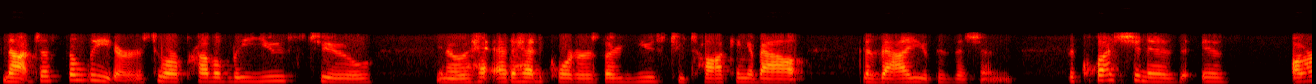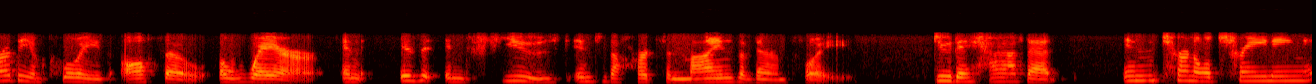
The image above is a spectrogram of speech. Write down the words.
not just the leaders who are probably used to, you know, at headquarters, they're used to talking about the value position. The question is, is are the employees also aware and is it infused into the hearts and minds of their employees? Do they have that internal training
